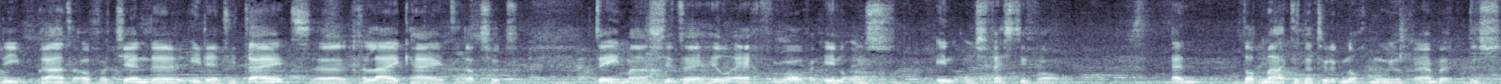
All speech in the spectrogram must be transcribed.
die praten over gender, identiteit, eh, gelijkheid. Dat soort thema's zitten heel erg verwoven in ons, in ons festival. En dat maakt het natuurlijk nog moeilijker. Hè? Dus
